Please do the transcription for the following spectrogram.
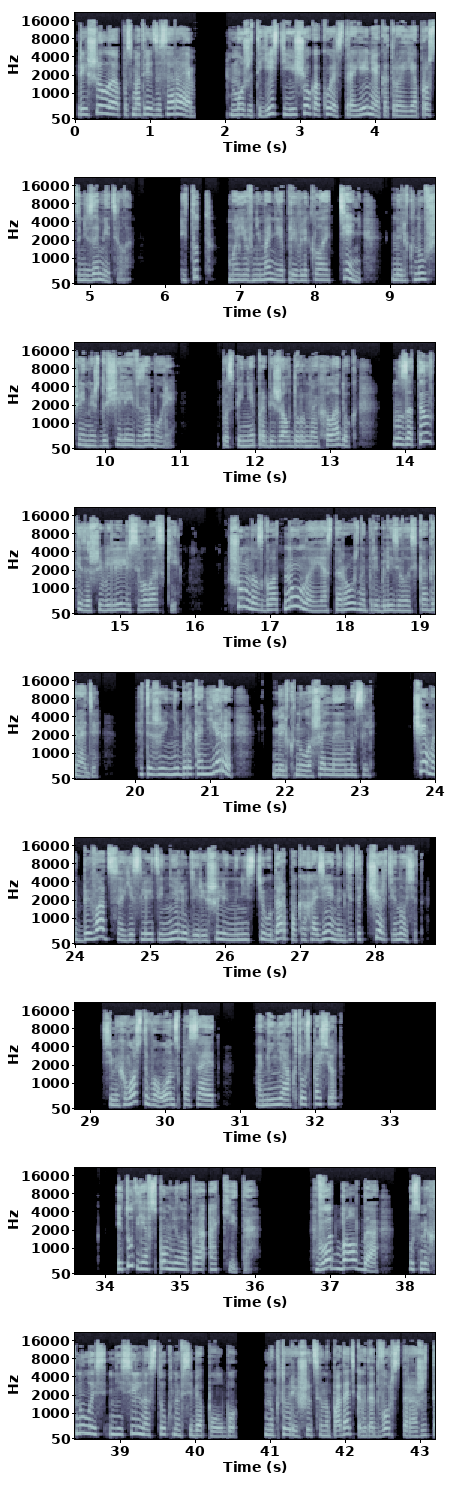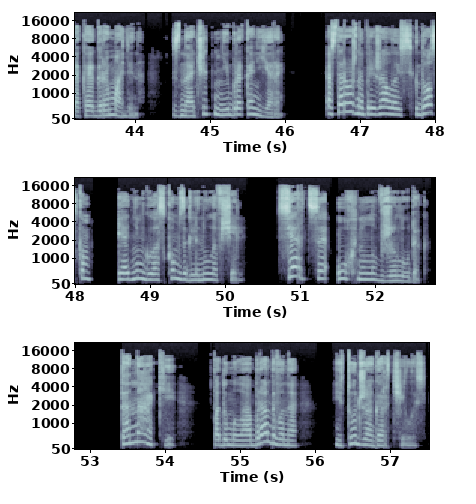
Решила посмотреть за сараем. Может, есть еще какое строение, которое я просто не заметила. И тут мое внимание привлекла тень, мелькнувшая между щелей в заборе. По спине пробежал дурной холодок. На затылке зашевелились волоски. Шумно сглотнула и осторожно приблизилась к ограде. «Это же не браконьеры?» — мелькнула шальная мысль. «Чем отбиваться, если эти нелюди решили нанести удар, пока хозяина где-то черти носит? Семихвостого он спасает, а меня кто спасет? И тут я вспомнила про Акита. «Вот балда!» — усмехнулась, не сильно стукнув себя по лбу. «Но кто решится нападать, когда двор сторожит такая громадина? Значит, не браконьеры». Осторожно прижалась к доскам и одним глазком заглянула в щель. Сердце ухнуло в желудок. «Танаки!» — подумала обрадованно и тут же огорчилась.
